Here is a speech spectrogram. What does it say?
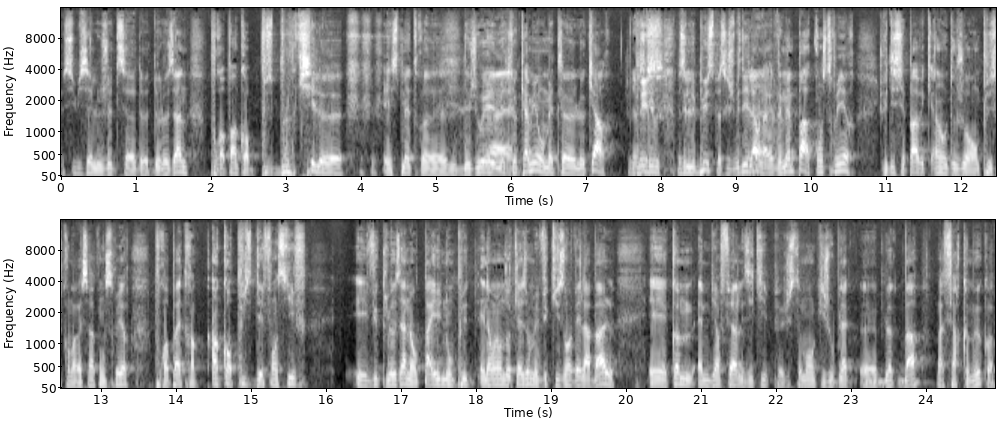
subissait le jeu de, de, de Lausanne, pourra pas encore plus bloquer le et se mettre euh, de jouer, Ouais. mettre le camion, mettre le, le car. Le parce, bus. Que, parce que le bus, parce que je me dis là, on n'arrivait même pas à construire. Je me dis, c'est pas avec un ou deux joueurs en plus qu'on va réussir à construire. Pourra pas être en- encore plus défensif? Et vu que Lausanne n'a pas eu non plus énormément d'occasions, mais vu qu'ils avaient la balle, et comme aiment bien faire les équipes justement qui jouent black- euh, bloc bas, bah faire comme eux quoi.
